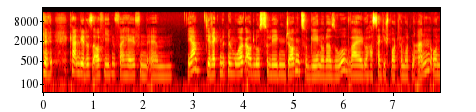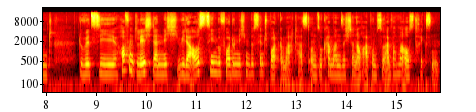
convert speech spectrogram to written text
kann dir das auf jeden Fall helfen, ähm, ja, direkt mit einem Workout loszulegen, joggen zu gehen oder so, weil du hast halt die Sportklamotten an und du willst sie hoffentlich dann nicht wieder ausziehen, bevor du nicht ein bisschen Sport gemacht hast. Und so kann man sich dann auch ab und zu einfach mal austricksen.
